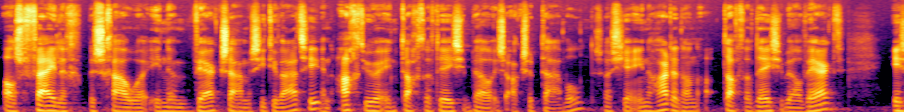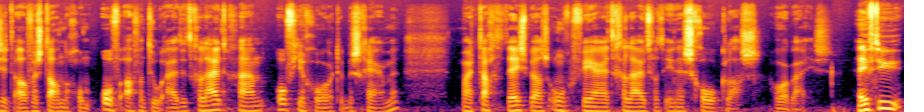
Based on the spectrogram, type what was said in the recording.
als veilig beschouwen in een werkzame situatie. En 8 uur in 80 decibel is acceptabel. Dus als je in harder dan 80 decibel werkt, is het al verstandig om of af en toe uit het geluid te gaan of je gehoor te beschermen. Maar 80 decibel is ongeveer het geluid wat in een schoolklas hoorbaar is. Heeft u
